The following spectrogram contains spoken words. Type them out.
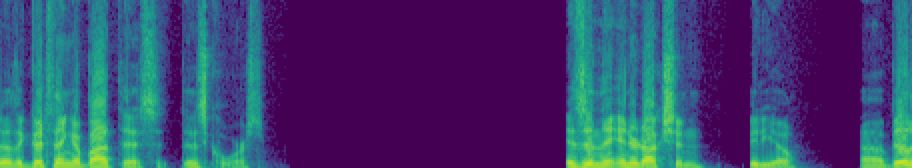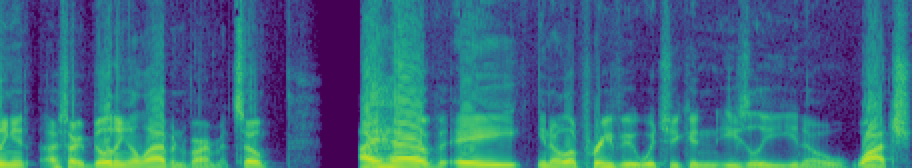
so the good thing about this this course is in the introduction video, uh, building uh, sorry building a lab environment. So I have a you know a preview which you can easily you know watch,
